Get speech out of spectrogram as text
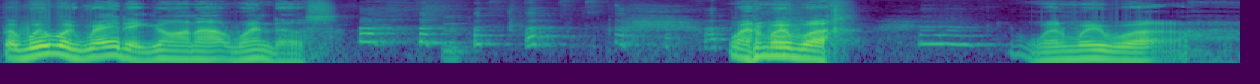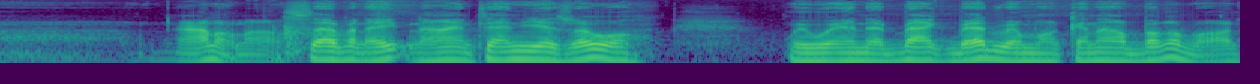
But we were great at going out windows. when we were, when we were, I don't know, seven, eight, nine, ten years old, we were in that back bedroom on Canal Boulevard,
